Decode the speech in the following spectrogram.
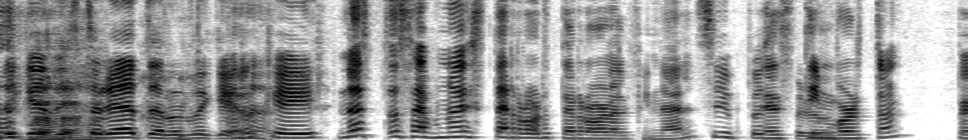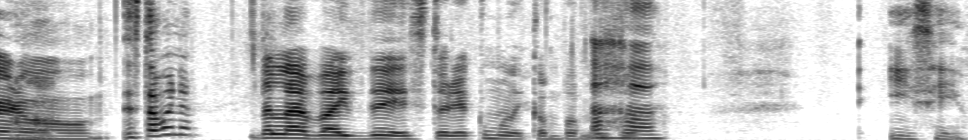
De que la historia de terror de que, Ajá. ok, No es, o sea, no es terror, terror al final. Sí, pues, es pero- Tim Burton, pero está buena. da la vibe de historia como de campamento. Ajá. Y sí.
